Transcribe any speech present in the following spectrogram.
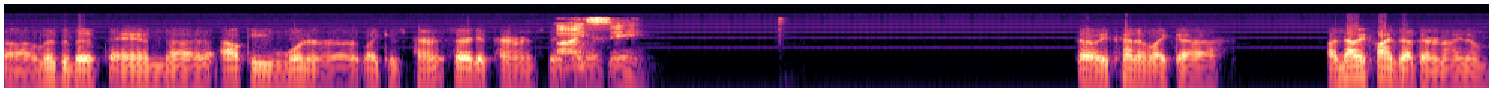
uh, Elizabeth and uh, Alki Warner are like his parents, surrogate parents. Basically. I see. So he's kind of like uh, uh, now he finds out they're an item.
